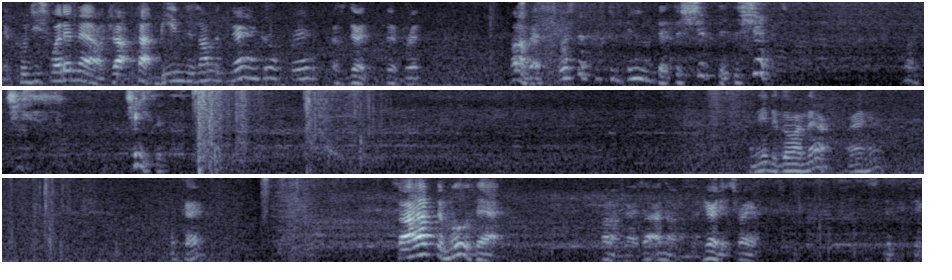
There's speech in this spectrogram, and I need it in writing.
Yeah, Coogee sweat it now. Drop top beans is on the ground, girlfriend. That's good. Good, Britt. Hold on, guys. Where's the fucking thing? The, the shift. The shift. Oh, Jesus. Jesus. I need to go in there, right here. Okay. So I have to move that. Hold on, guys. I I know what I'm doing. Here it is, right here. Stupid thing.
